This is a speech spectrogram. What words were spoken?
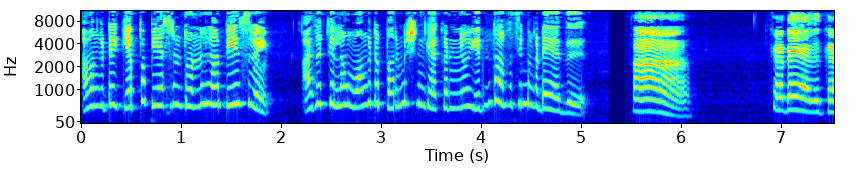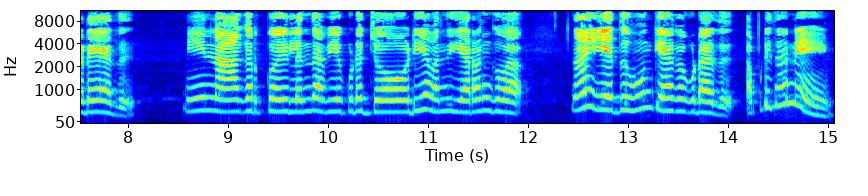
அவங்கிட்ட எப்ப பேசணும்னு தோணுது நான் பேசுவேன். அதுக்கெல்லாம் உங்ககிட்ட பர்மிஷன் கேட்கணும் எந்த அவசியமும் கிடையாது. ஆ கிடையாது கிடையாது. நீ நாகர்கோயிலேருந்து அவிய கூட ஜோடியாக வந்து இறங்குவா. நான் எதுவும் கேட்கக்கூடாது. அப்படிதானே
